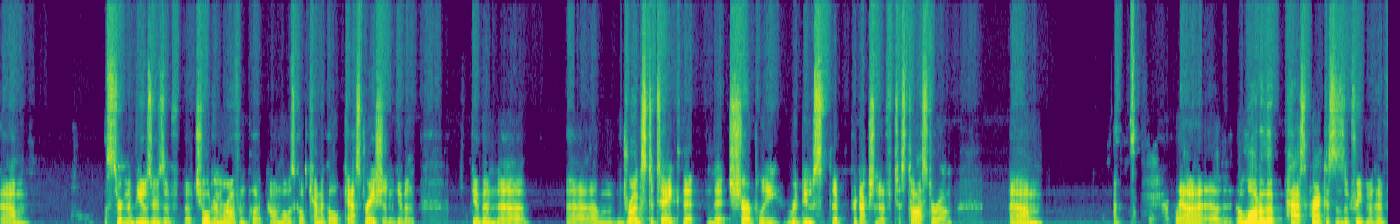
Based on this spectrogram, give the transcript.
um, certain abusers of, of children were often put on what was called chemical castration, given given uh, um, drugs to take that that sharply reduced the production of testosterone. Um, uh, a lot of the past practices of treatment have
